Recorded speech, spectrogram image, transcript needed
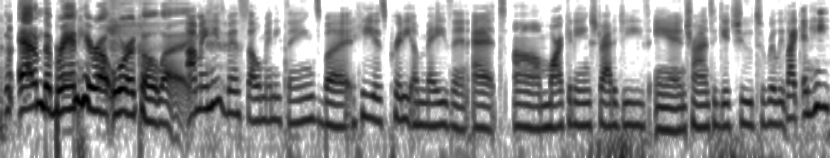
Like, Adam, the brand hero oracle. Like, I mean, he's been so many things, but he is pretty amazing at um, marketing strategies and trying to get you to really like. And he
